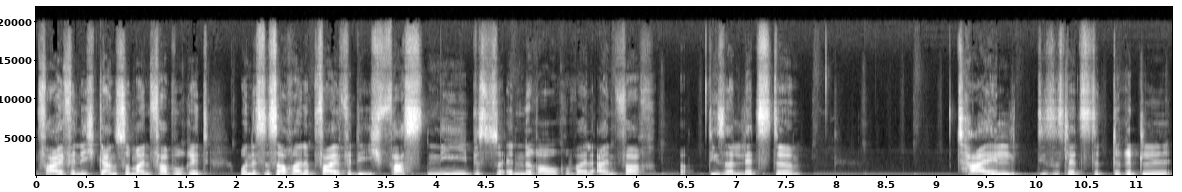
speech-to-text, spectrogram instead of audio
Pfeife nicht ganz so mein Favorit. Und es ist auch eine Pfeife, die ich fast nie bis zu Ende rauche, weil einfach äh, dieser letzte Teil, dieses letzte Drittel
